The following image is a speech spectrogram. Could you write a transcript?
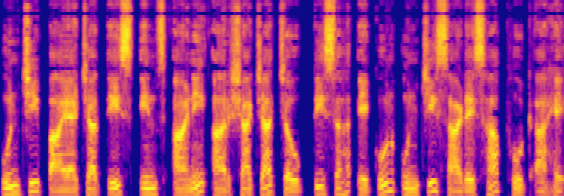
उंची पायाच्या तीस इंच आणि आरशाच्या चौकटीसह एकूण उंची साडेसहा फूट आहे.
